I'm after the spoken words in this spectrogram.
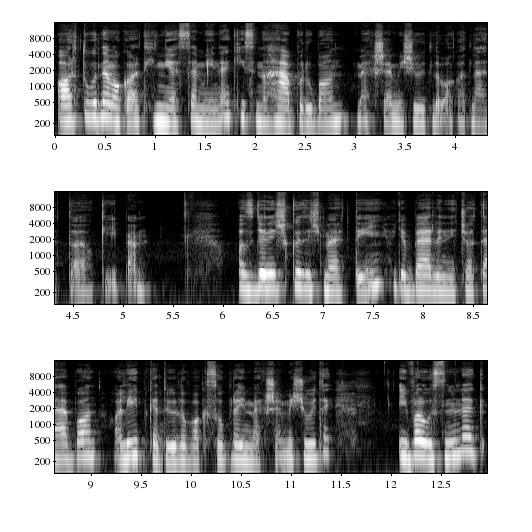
Arthur nem akart hinni a szemének, hiszen a háborúban megsemmisült lovakat látta a képen. Az ugyanis közismert tény, hogy a berlini csatában a lépkedő lovak szobrai megsemmisültek, így valószínűleg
